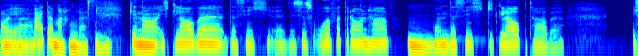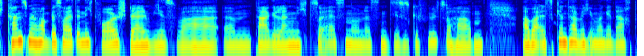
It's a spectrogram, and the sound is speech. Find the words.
Oh ja. weitermachen lassen? Genau, ich glaube, dass ich äh, dieses Urvertrauen habe Mhm. und dass ich geglaubt habe. Ich kann es mir bis heute nicht vorstellen, wie es war, ähm, tagelang nicht zu essen und es dieses Gefühl zu haben. Aber als Kind habe ich immer gedacht,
